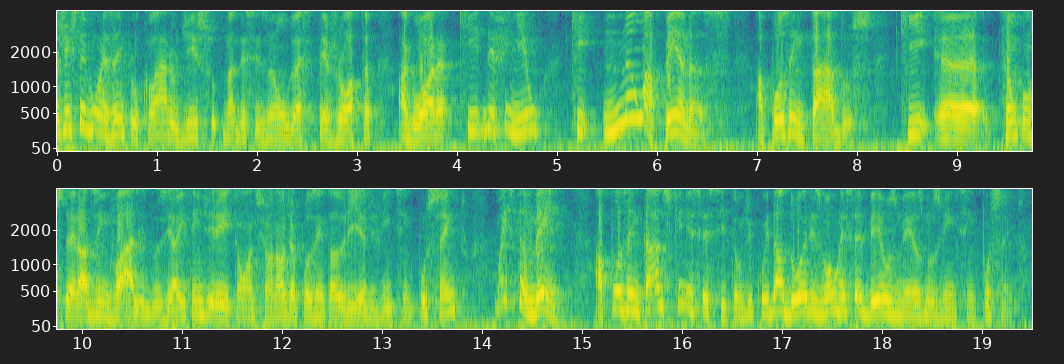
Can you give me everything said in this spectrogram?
A gente teve um exemplo claro disso na decisão do STJ, agora, que definiu que não apenas aposentados que eh, são considerados inválidos e aí tem direito a um adicional de aposentadoria de 25%, mas também aposentados que necessitam de cuidadores vão receber os mesmos 25%.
